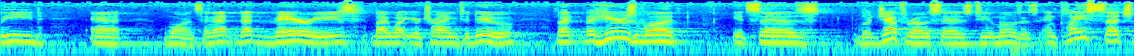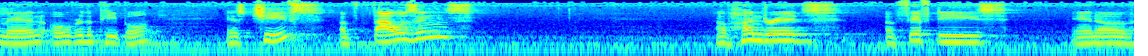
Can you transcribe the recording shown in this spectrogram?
lead at once? And that, that varies by what you're trying to do. But, but here's what it says, what Jethro says to Moses And place such men over the people as chiefs of thousands of hundreds, of fifties, and of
